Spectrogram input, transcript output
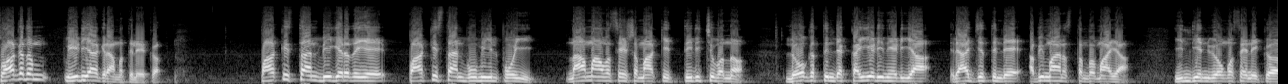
സ്വാഗതം മീഡിയ ഗ്രാമത്തിലേക്ക്. പാകിസ്ഥാൻ ഭീകരതയെ പാകിസ്ഥാൻ ഭൂമിയിൽ പോയി നാമാവശേഷമാക്കി തിരിച്ചു വന്ന് ലോകത്തിന്റെ കയ്യടി നേടിയ രാജ്യത്തിന്റെ അഭിമാനസ്തംഭമായ ഇന്ത്യൻ വ്യോമസേനയ്ക്ക്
